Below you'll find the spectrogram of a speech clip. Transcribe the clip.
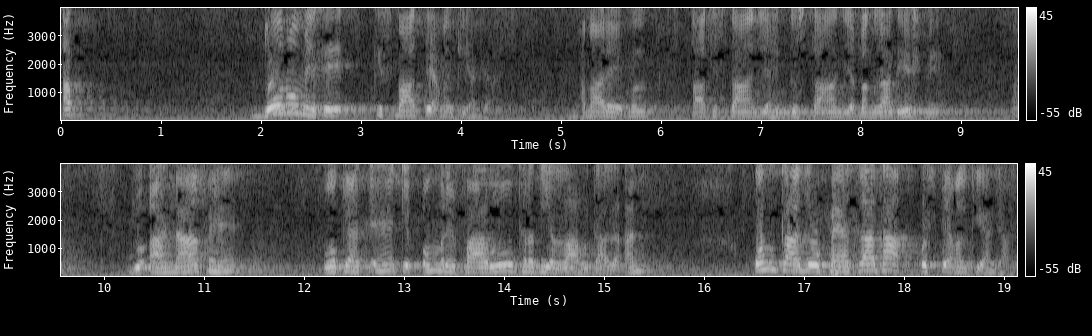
اب دونوں میں سے کس بات پہ عمل کیا جائے؟ ہمارے ملک پاکستان یا ہندوستان یا بنگلہ دیش میں جو احناف ہیں، وہ کہتے ہیں کہ عمر فاروق رضی اللہ تعالی عنہ، ان کا جو فیصلہ تھا، اس پہ عمل کیا جائے۔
